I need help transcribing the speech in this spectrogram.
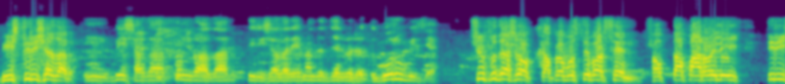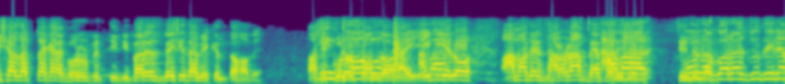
বিশ ত্রিশ হাজার। বিশ হাজার পনেরো হাজার তিরিশ হাজার এই মাঝে জেরবের হইতে গরু বিজে সুপ্রদর্শক আপনারা বুঝতে পারছেন সপ্তাহ পার হইলেই তিরিশ হাজার টাকা গরুর প্রতি ডিফারেন্স বেশি দামে কিনতে হবে। তাতে কোনো সন্দেহ নাই। এটি হলো আমাদের ধারণা আবার মনে করে যদি না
